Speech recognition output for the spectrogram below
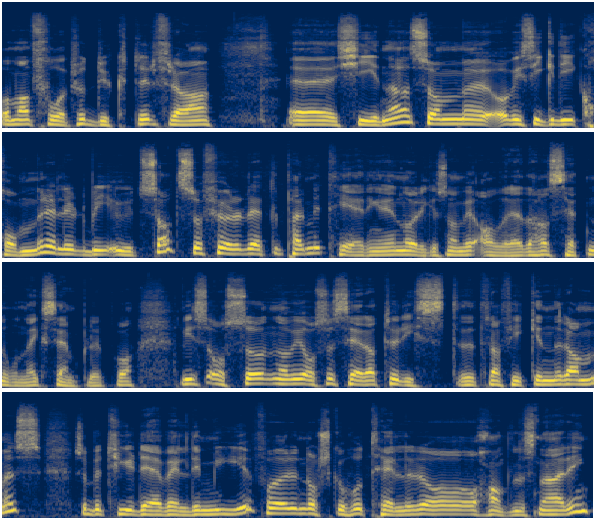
Og man får produkter fra eh, Kina som Og hvis ikke de kommer eller blir utsatt, så fører det til permitteringer i Norge, som vi allerede har sett noen eksempler på. Hvis også, når vi også ser at turisttrafikken rammes, så betyr det veldig mye for norske hoteller og handelsnæring.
